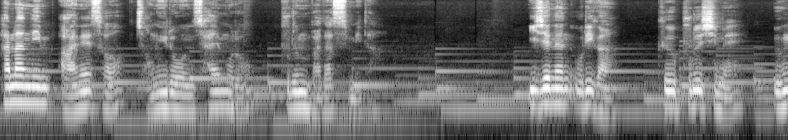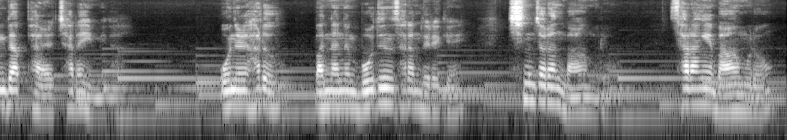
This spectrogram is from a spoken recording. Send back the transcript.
하나님 안에서 정의로운 삶으로 부름받았습니다. 이제는 우리가 그 부르심에 응답할 차례입니다. 오늘 하루 만나는 모든 사람들에게 친절한 마음으로 사랑의 마음으로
